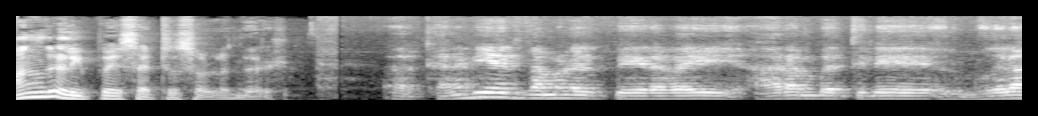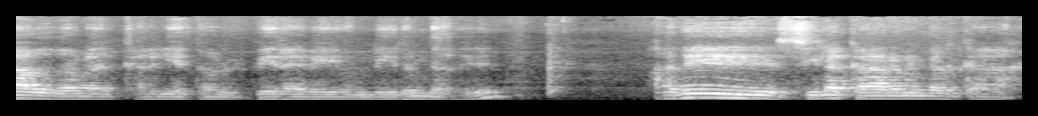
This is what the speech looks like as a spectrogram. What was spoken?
பங்களிப்பை சற்று சொல்லுங்கள். கனடிய தமிழர் பேரவை ஆரம்பத்திலே ஒரு முதலாவது தமிழர் கனடிய தமிழர் பேரவை ஒன்று இருந்தது. அது சில காரணங்களுக்காக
